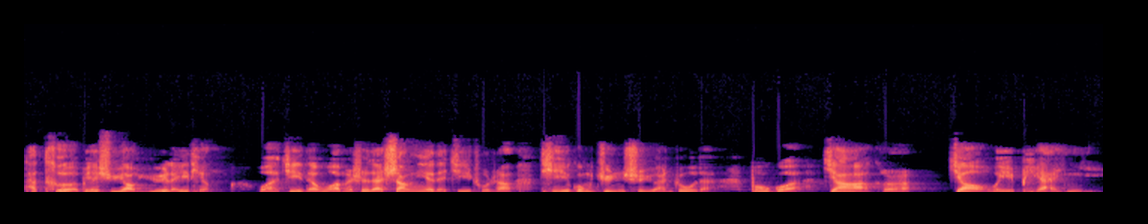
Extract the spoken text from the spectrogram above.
他特别需要鱼雷艇。我记得我们是在商业的基础上提供军事援助的，不过价格较为便宜。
